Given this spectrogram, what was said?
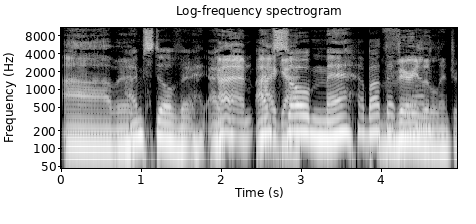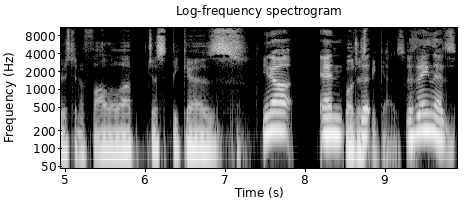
Uh, but I'm still very, I, I'm- I'm so meh about that. very damn- little interest in a follow up just because, You know, and well, just the, because. the thing that's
